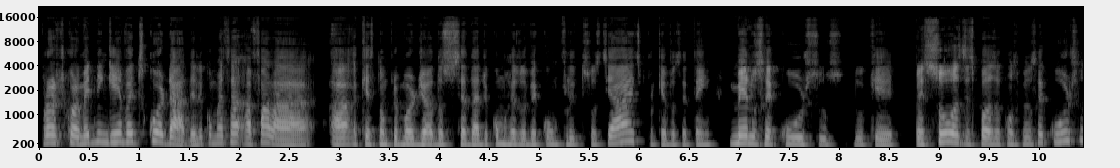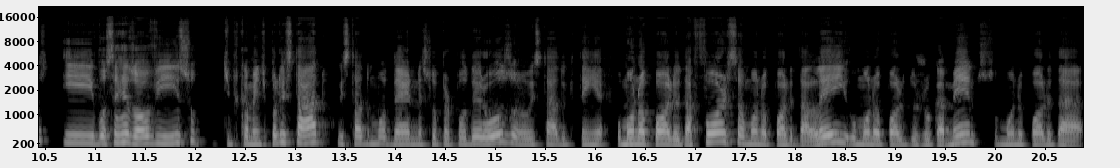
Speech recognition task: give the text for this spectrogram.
particularmente ninguém vai discordar. Daí ele começa a falar a questão primordial da sociedade como resolver conflitos sociais, porque você tem menos recursos do que pessoas dispostas a consumir os recursos, e você resolve isso tipicamente pelo Estado. O Estado moderno é super poderoso, é o Estado que tem o monopólio da força, o monopólio da lei, o monopólio dos julgamentos, o monopólio da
